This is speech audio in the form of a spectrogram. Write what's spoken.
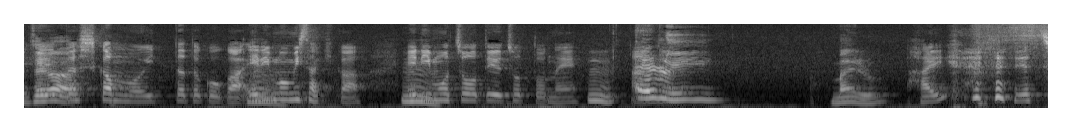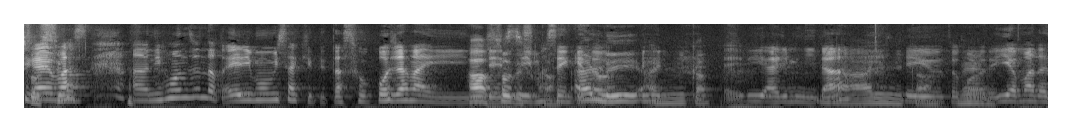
ええ제가 ーとしかも行ったとこがえりも岬か、うんえりも町っていうちょっとね、 음, あ の 엘리 마일로. はいいや違いますあの日本人だとえりも岬って言ったらそこじゃないん 아, ですい 소데스까. ませんけど 엘리 아닙니까? エリアリミダあアリミニカっていうところで、ねいやまだ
